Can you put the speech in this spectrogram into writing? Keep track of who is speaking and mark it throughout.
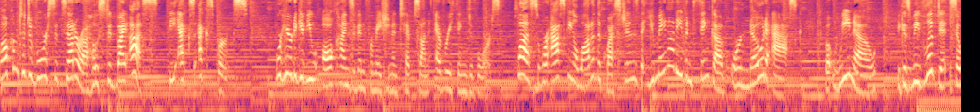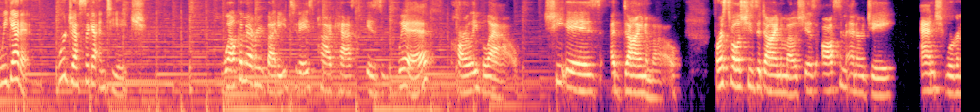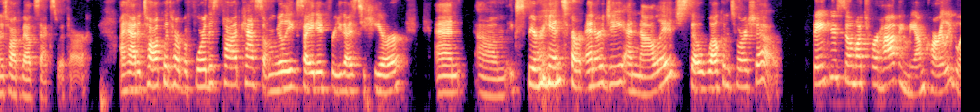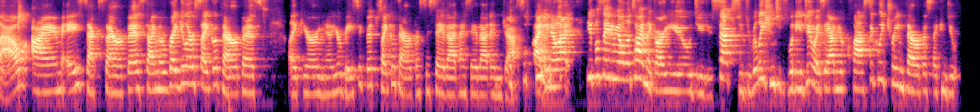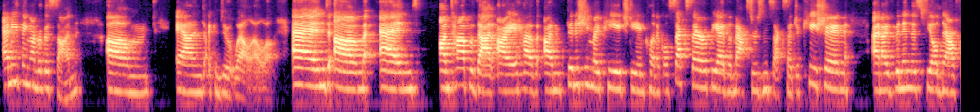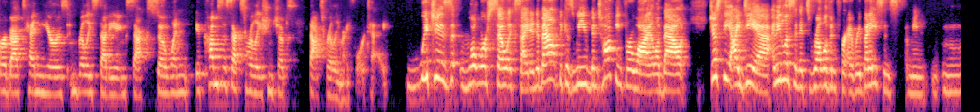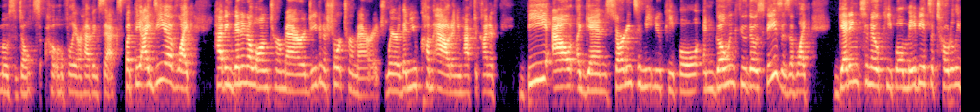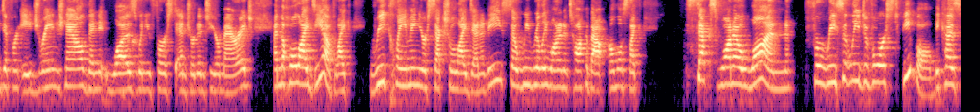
Speaker 1: Welcome to Divorce Etc., hosted by us, the ex experts. We're here to give you all kinds of information and tips on everything divorce. Plus, we're asking a lot of the questions that you may not even think of or know to ask, but we know because we've lived it, so we get it. We're Jessica and TH.
Speaker 2: Welcome, everybody. Today's podcast is with Carli Blau. She is a dynamo. First of all, she's a dynamo. She has awesome energy, and we're going to talk about sex with her. I had a talk with her before this podcast, so I'm really excited for you guys to hear and um, experience her energy and knowledge. So, welcome to our show.
Speaker 3: Thank you so much for having me. I'm Carli Blau. I'm a sex therapist. I'm a regular psychotherapist like your, you know, your basic bitch psychotherapist to say that. And I say that in jest. but, you know, I, people say to me all the time, like, are you, do you do sex? Do you do relationships? What do you do? I say, I'm your classically trained therapist. I can do anything under the sun. Um, and I can do it well, lol. And, um, and on top of that, I have, I'm finishing my PhD in clinical sex therapy. I have a master's in sex education. And I've been in this field now for about 10 years and really studying sex. So when it comes to sex and relationships, that's really my forte.
Speaker 1: Which is what we're so excited about because we've been talking for a while about just the idea. I mean, listen, it's relevant for everybody since, I mean, most adults hopefully are having sex, but the idea of like having been in a long term marriage, even a short term marriage, where then you come out and you have to kind of be out again, starting to meet new people and going through those phases of like getting to know people. Maybe it's a totally different age range now than it was when you first entered into your marriage. And the whole idea of like, reclaiming your sexual identity. So we really wanted to talk about almost like sex 101 for recently divorced people because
